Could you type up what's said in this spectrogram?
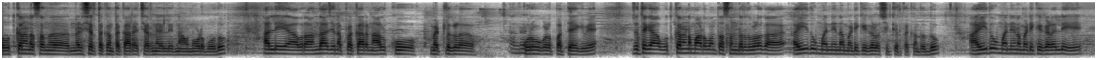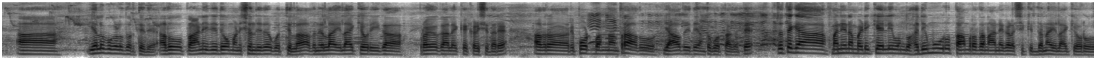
ಉತ್ಖನನ ಸಮ ನಡೆಸಿರ್ತಕ್ಕಂಥ ಕಾರ್ಯಾಚರಣೆಯಲ್ಲಿ ನಾವು ನೋಡ್ಬೋದು ಅಲ್ಲಿ ಅವರ ಅಂದಾಜಿನ ಪ್ರಕಾರ ನಾಲ್ಕು ಮೆಟ್ಲುಗಳ ಕುರುಹುಗಳು ಪತ್ತೆಯಾಗಿವೆ. ಜೊತೆಗೆ ಆ ಉತ್ಖನನ ಮಾಡುವಂಥ ಸಂದರ್ಭದೊಳಗೆ ಐದು ಮಣ್ಣಿನ ಮಡಿಕೆಗಳು ಸಿಕ್ಕಿರ್ತಕ್ಕಂಥದ್ದು. ಐದು ಮಣ್ಣಿನ ಮಡಿಕೆಗಳಲ್ಲಿ ಎಲುಬುಗಳು ದೊರೆತಿದೆ. ಅದು ಪ್ರಾಣಿದಿದೆಯೋ ಮನುಷ್ಯಂದಿದೆಯೋ ಗೊತ್ತಿಲ್ಲ. ಅದನ್ನೆಲ್ಲ ಇಲಾಖೆಯವರು ಈಗ ಪ್ರಯೋಗಾಲಯಕ್ಕೆ ಕಳಿಸಿದ್ದಾರೆ. ಅದರ ರಿಪೋರ್ಟ್ ಬಂದ ನಂತರ ಅದು ಯಾವುದಿದೆ ಅಂತ ಗೊತ್ತಾಗುತ್ತೆ. ಜೊತೆಗೆ ಆ ಮಣ್ಣಿನ ಮಡಿಕೆಯಲ್ಲಿ ಒಂದು ಹದಿಮೂರು ತಾಮ್ರದ ನಾಣ್ಯಗಳು ಸಿಕ್ಕಿದ್ದನ್ನು ಇಲಾಖೆಯವರು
